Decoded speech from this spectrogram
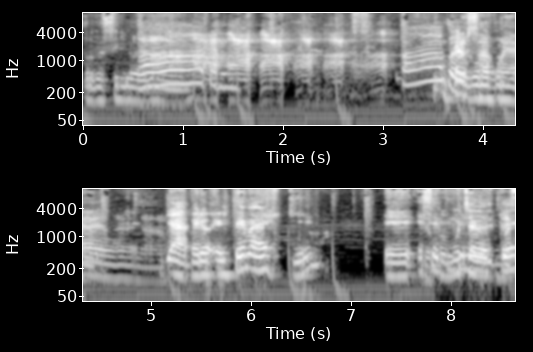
por decirlo de alguna manera. Ah, pero, ah, Pero esa weón. Ya, pero el tema es que eh, ese Después título muchas después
